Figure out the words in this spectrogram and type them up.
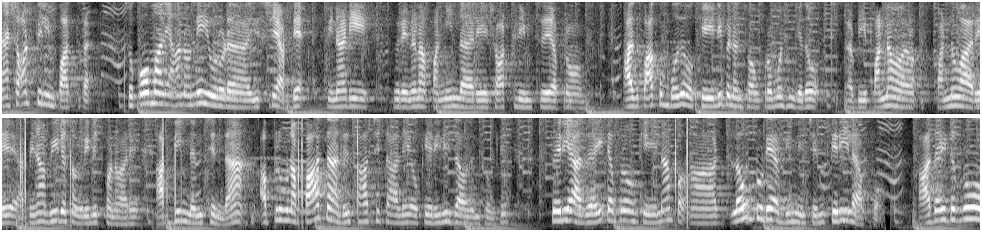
நான் ஷார்ட் ஃபிலிம் பார்த்துட்டேன். ஸோ கோமாளி ஆனோடனே இவரோட ஹிஸ்ட்ரி அப்படியே பின்னாடி இவர் என்னென்ன பண்ணியிருந்தாரு ஷார்ட் ஃபிலிம்ஸு அப்புறம் அது பார்க்கும்போது ஓகே இண்டிபெண்டன்ஸ் சாங் ப்ரொமோஷனுக்கு ஏதோ அப்படி பண்ண பண்ணுவார் அப்படின்னா வீடியோ சாங் ரிலீஸ் பண்ணுவார் அப்படின்னு நினச்சிருந்தேன். அப்புறம் நான் பார்த்தேன் அது சாச்சிட்டாலே ஓகே ரிலீஸ் ஆகுதுன்னு சொல்லிட்டு. சரி அது ஆகிட்ட அப்புறம் ஓகே என்ன லவ் டுடே அப்படின்னு இருந்துச்சு தெரியல அப்போது அது ஆகிட்ட அப்புறம்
